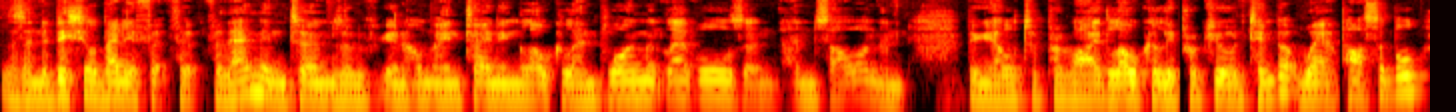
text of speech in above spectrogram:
there's an additional benefit for, for them in terms of you know maintaining local employment levels and, and so on, and being able to provide locally procured timber where possible.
